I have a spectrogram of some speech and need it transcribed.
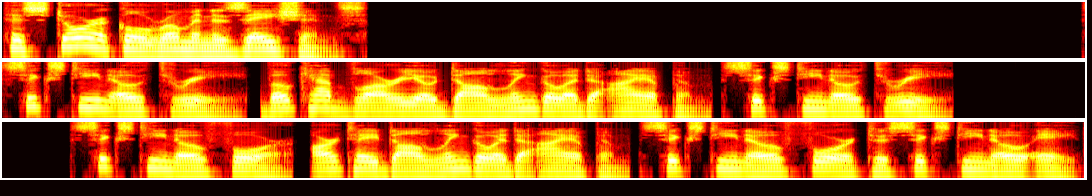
Historical romanizations 1603, Vocabulario da Língua de Iapam 1603 1604, Arte da Língua de Iapam 1604–1608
